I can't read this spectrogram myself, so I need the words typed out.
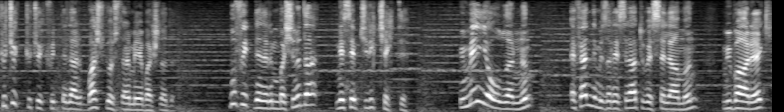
küçük küçük fitneler baş göstermeye başladı. Bu fitnelerin başını da nesepçilik çekti. Ümeyye oğullarının Efendimiz Aleyhisselatü Vesselam'ın mübarek,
